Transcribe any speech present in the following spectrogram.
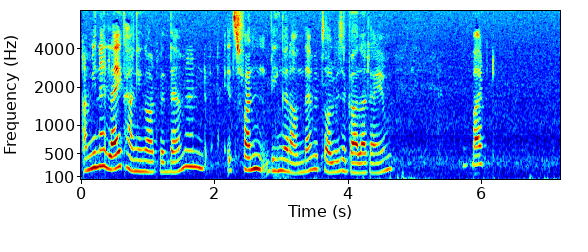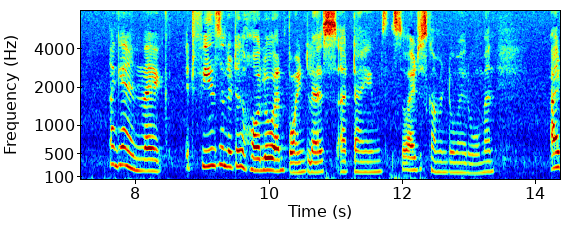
I mean, I like hanging out with them, and it's fun being around them. It's always a gala time. But again, like, it feels a little hollow and pointless at times, so I just come into my room and I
